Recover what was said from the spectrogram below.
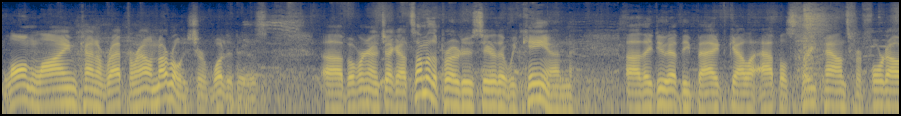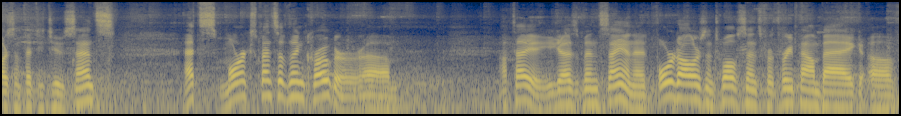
long line kind of wrapped around. I'm not really sure what it is, uh, but we're going to check out some of the produce here that we can. Uh, they do have the bagged gala apples, three pounds for four dollars and fifty-two cents. That's more expensive than Kroger. Um, I'll tell you, you guys have been saying it. Four dollars and twelve cents for a three-pound bag of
